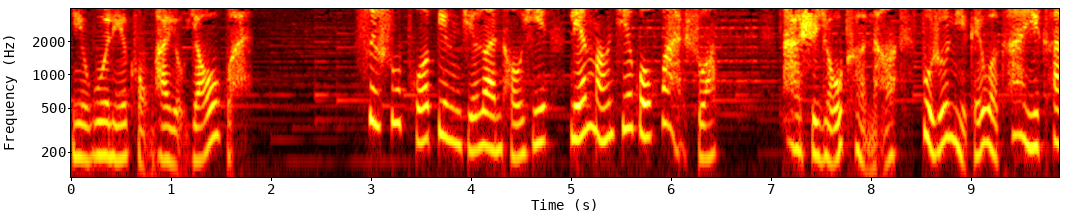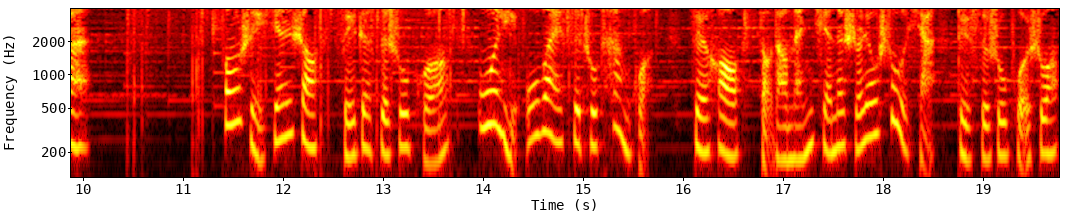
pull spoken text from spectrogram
你屋里恐怕有妖怪。”四叔婆病急乱投医，连忙接过话说：“怕是有可能，不如你给我看一看。”风水先生随着四叔婆屋里屋外四处看过。最后走到门前的石榴树下，对四叔婆说：“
